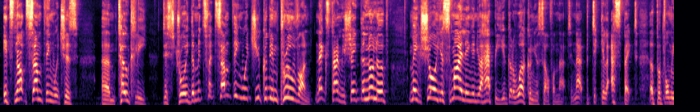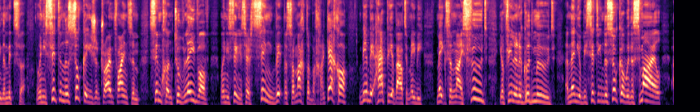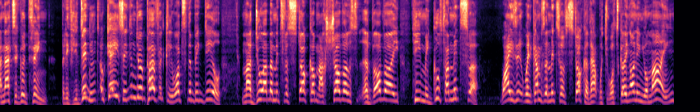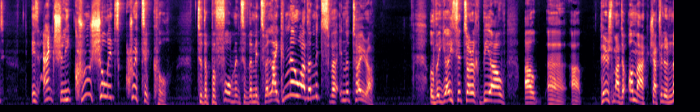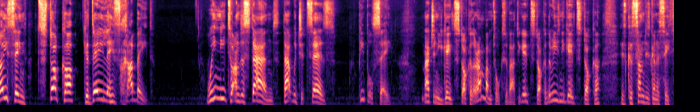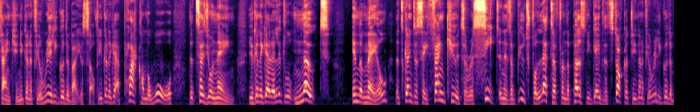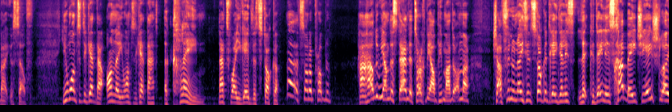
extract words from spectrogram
It's not something which has um, totally destroyed the mitzvah, it's something which you could improve on. Next time you shake the lulav, make sure you're smiling and you're happy. You've got to work on yourself on that, in that particular aspect of performing the mitzvah. When you sit in the sukkah, you should try and find some simcha and tuv. When you sing, it says, sing bit v'samachta b'chagecha, be a bit happy about it, maybe make some nice food, you'll feel in a good mood, and then you'll be sitting in the sukkah with a smile, and that's a good thing. But if you didn't, okay, so you didn't do it perfectly, what's the big deal? Madua b'mitzvah stokah machshaval v'avai uh, hi megufa mitzvah. Why is it when it comes to the mitzvah of stokah, that which what's going on in your mind is actually crucial, it's critical to the performance of the mitzvah, like no other mitzvah in the Torah. Over Bial al uh, Omar Gedei Lehischabed. We need to understand that which it says. People say, Imagine you gave tzedakah, the Rambam talks about, you gave tzedakah. The reason you gave tzedakah is because somebody's going to say thank you and you're going to feel really good about yourself. You're going to get a plaque on the wall that says your name. You're going to get a little note in the mail that's going to say thank you. It's a receipt and it's a beautiful letter from the person you gave the tzedakah to. You're going to feel really good about yourself. You wanted to get that honor, you wanted to get that acclaim. That's why you gave the. No, that's not a problem. How, how do we understand it? שאפילו נייסן סטוקת כדי להסחבט שיש לו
